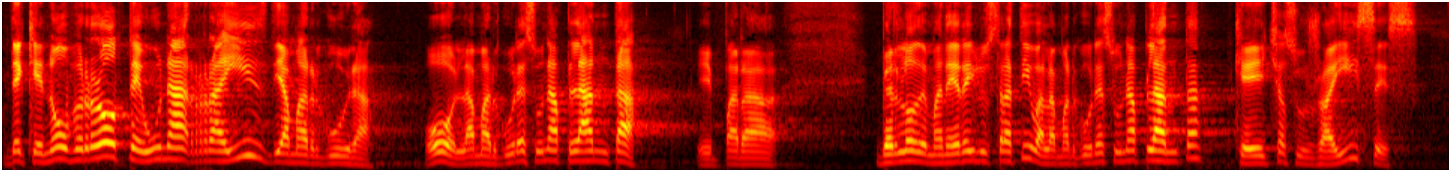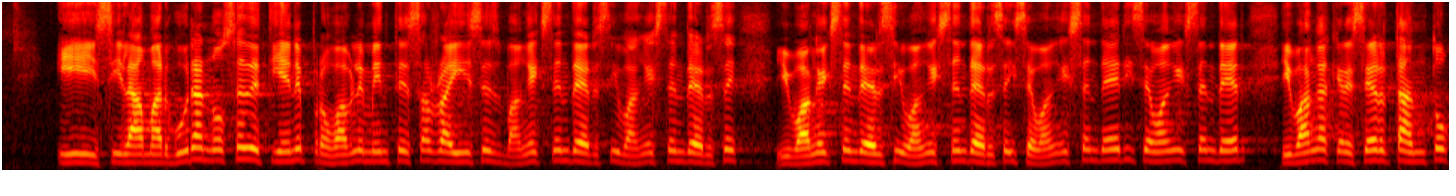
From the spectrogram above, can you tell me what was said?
de que no brote una raíz de amargura. Oh, la amargura es una planta. Eh, para verlo de manera ilustrativa, la amargura es una planta que echa sus raíces. Y si la amargura no se detiene, probablemente esas raíces van a extenderse y van a extenderse y van a extenderse y van a extenderse y se van a extender y se van a extender y van a crecer tanto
